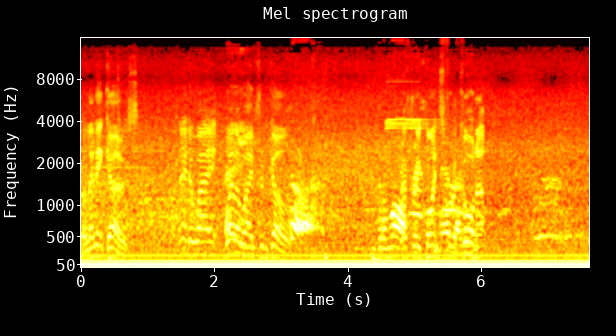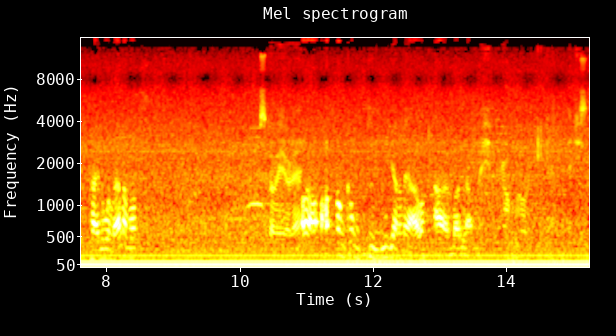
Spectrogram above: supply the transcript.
Well, then it goes. Cleared away, well away from goal. Referee points for a corner. Hei, Lola, eller Mats? Skal vi gjøre det? Ja, han kom tidligere ned, da. Ja, jeg bare glem det. Det er lyst.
